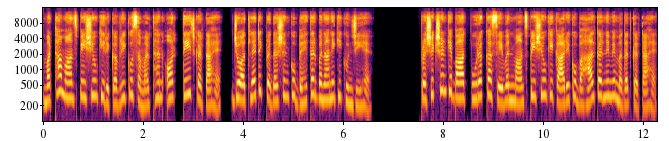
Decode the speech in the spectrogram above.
मट्ठा मांसपेशियों की रिकवरी को समर्थन और तेज करता है, जो एथलेटिक प्रदर्शन को बेहतर बनाने की कुंजी है। प्रशिक्षण के बाद पूरक का सेवन मांसपेशियों के कार्य को बहाल करने में मदद करता है।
